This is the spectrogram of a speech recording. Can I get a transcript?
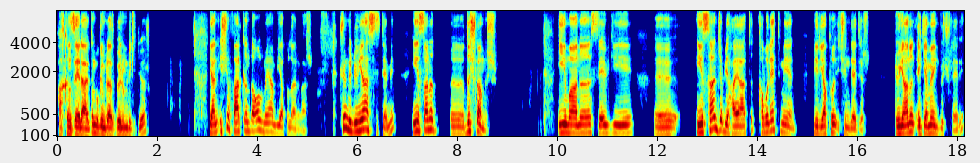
Hakkınızı helal edin. Bugün biraz bölümlü gidiyor. Yani işin farkında olmayan bir yapıları var. Çünkü dünya sistemi insanı e, dışlamış. İmanı, sevgiyi, e, insanca bir hayatı kabul etmeyen bir yapı içindedir. Dünyanın egemen güçleri.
